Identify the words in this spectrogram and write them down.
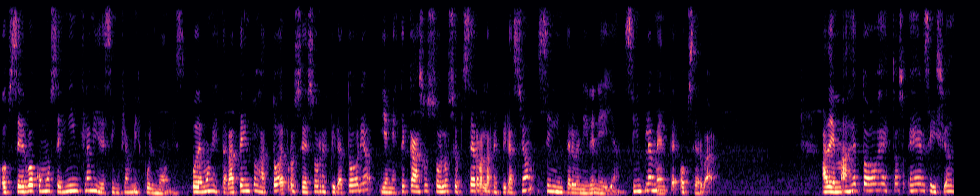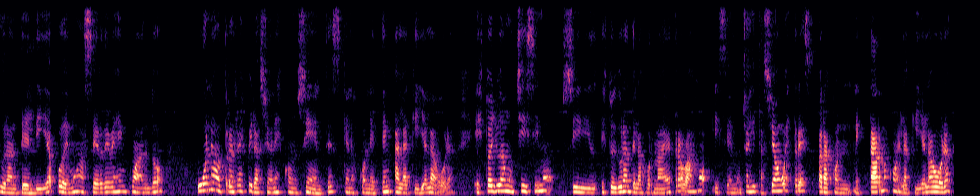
Observo cómo se inflan y desinflan mis pulmones. Podemos estar atentos a todo proceso respiratorio y en este caso solo se observa la respiración sin intervenir en ella, simplemente observar. Además de todos estos ejercicios durante el día podemos hacer de vez en cuando una o tres respiraciones conscientes que nos conecten a la aquí y a la hora. Esto ayuda muchísimo si estoy durante la jornada de trabajo y si hay mucha agitación o estrés para conectarnos con el aquí y a la hora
